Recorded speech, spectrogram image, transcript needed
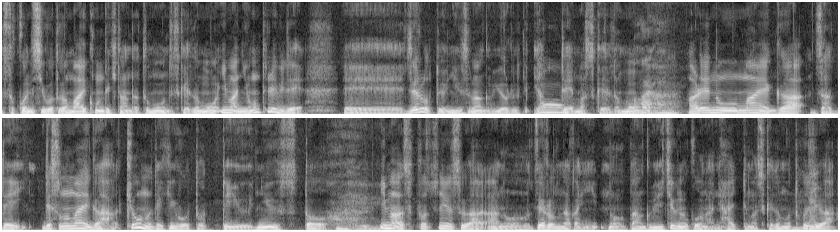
そこに仕事が舞い込んできたんだと思うんですけれども今日本テレビで「えーゼロというニュース番組夜やってますけれども、はいはあれの前が「ザ・デイ。でその前が「今日の出来事」っていうニュースと、今はスポーツニュースはあのゼロの中にの番組一部のコーナーに入ってますけども当時は、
